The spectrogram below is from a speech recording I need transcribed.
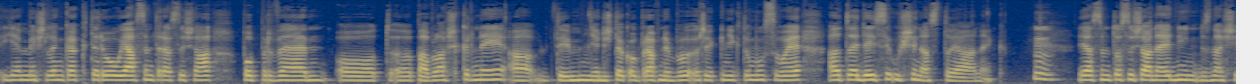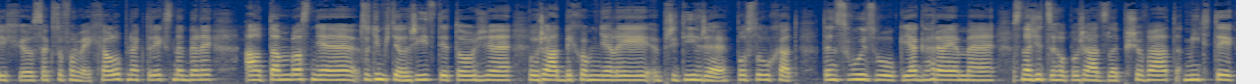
je myšlenka kterou já jsem teda slyšela poprvé od eh, Pavla Škrny a ty mě když tak oprav nebo řekni k tomu svoje, ale to je Dej si uši na stojánek. Hmm. Já jsem to slyšela na jedný z našich eh, saxofonových chalup, na kterých jsme byli a tam vlastně, co tím chtěl říct, je to, že pořád bychom měli při té hře poslouchat ten svůj zvuk, jak hrajeme, snažit se ho pořád zlepšovat, mít ty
